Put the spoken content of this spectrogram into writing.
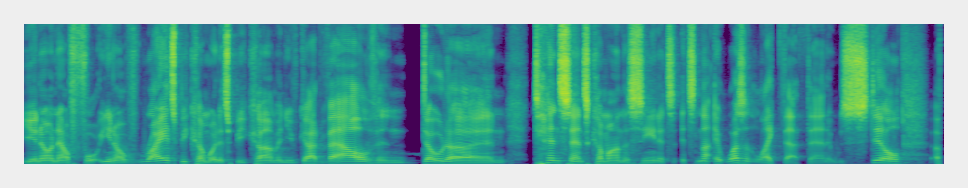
you know now for, you know Riot's become what it's become and you've got Valve and Dota and Tencent's come on the scene. It's it's not it wasn't like that then. It was still a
